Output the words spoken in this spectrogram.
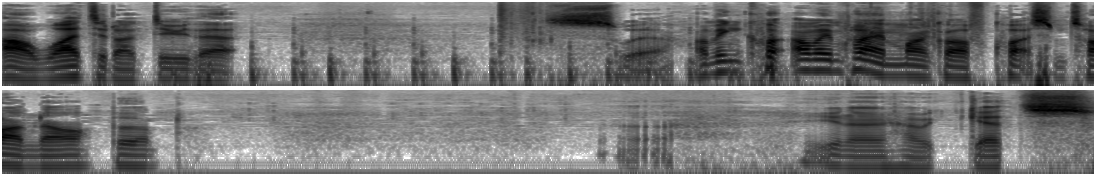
Oh, why did I do that? I swear. I've been I've been playing Minecraft for quite some time now, but you know how it gets.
